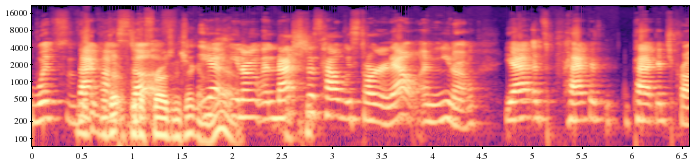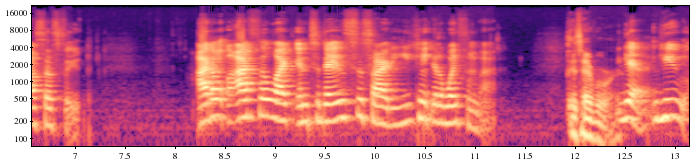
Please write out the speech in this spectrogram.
with that With- kind of the- the stuff. frozen chicken, yeah. you know, and that's just how we started out. And you know, yeah, it's package packaged processed food. I don't. I feel like in today's society, you can't get away from that. It's everywhere. Yeah, you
